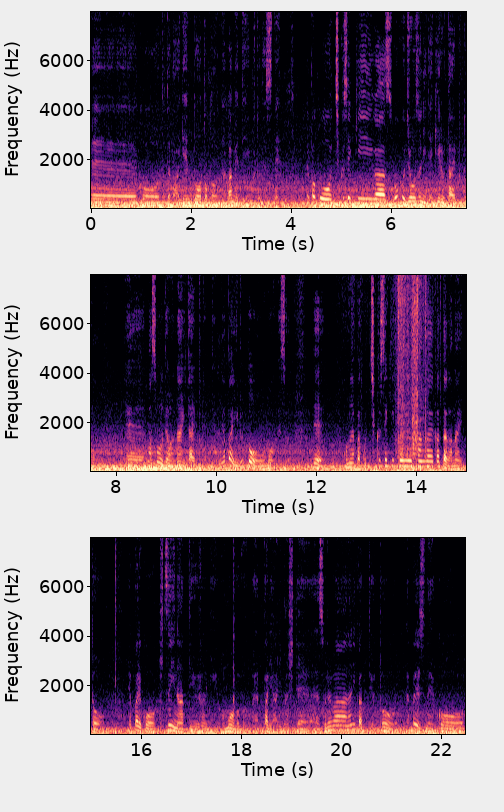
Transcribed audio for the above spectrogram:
えー、こう例えば言動とかを眺めていくとですねっぱこう蓄積がすごく上手にできるタイプと、えー、まあ、そうではないタイプとっていうのはやっぱりいると思うんです。でこのやっぱこう蓄積という考え方がないとやっぱりこうきついなっていうふうに思う部分がやっぱりありましてそれは何かっていうとやっぱりですねこ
